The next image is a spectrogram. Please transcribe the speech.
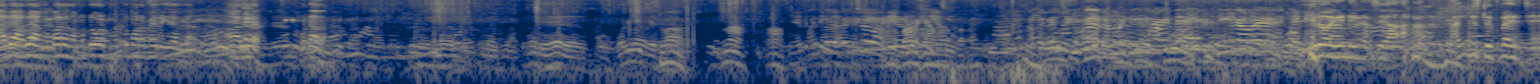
அது அது அங்க பாரு அந்த முட்டு முட்டு மரம் மாதிரி இருக்குது அந்த. ஆ, ஹீரோயின் கடைசியா தங்கி ஸ்லிப் ஆயிடுச்சு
